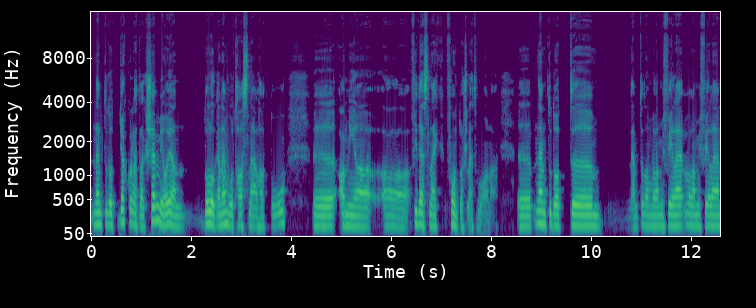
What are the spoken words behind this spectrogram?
Nem tudott gyakorlatilag semmi olyan dologra nem volt használható, ami a, a Fidesznek fontos lett volna. Nem tudott nem tudom, valamiféle, valamiféle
